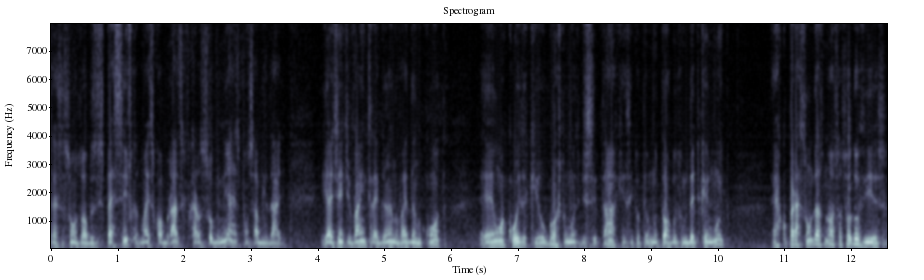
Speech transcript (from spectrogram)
essas são as obras específicas, mais cobradas, que ficaram sob minha responsabilidade, e a gente vai entregando, vai dando conta, é uma coisa que eu gosto muito de citar, que, assim, que eu tenho muito orgulho, que eu me dediquei muito, é a recuperação das nossas rodovias.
